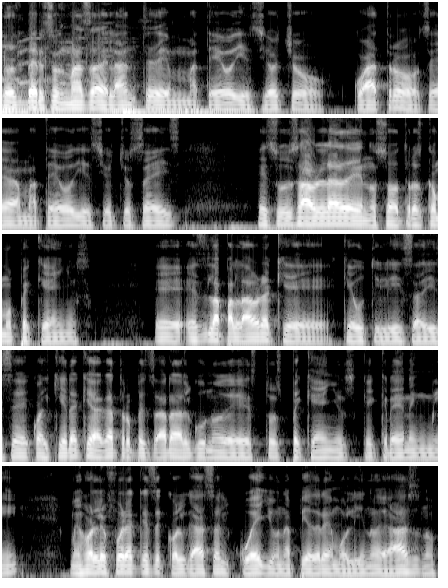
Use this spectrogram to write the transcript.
Dos versos más adelante de Mateo 18, 4, o sea, Mateo 18, 6, Jesús habla de nosotros como pequeños. Eh, es la palabra que, que utiliza. Dice, cualquiera que haga tropezar a alguno de estos pequeños que creen en mí, mejor le fuera que se colgase al cuello una piedra de molino de asno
